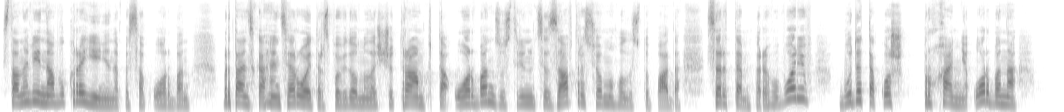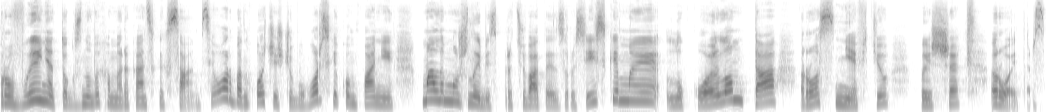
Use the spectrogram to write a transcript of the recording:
стане війна в Україні. Написав Орбан. Британська агенція Reuters повідомила, що Трамп та Орбан зустрінуться завтра, 7 листопада. Серед тем переговорів буде також прохання Орбана про виняток з нових американських санкцій. Орбан хоче, щоб угорські компанії мали можливість працювати з російськими Лукойлом та Роснефтю, пише Reuters.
